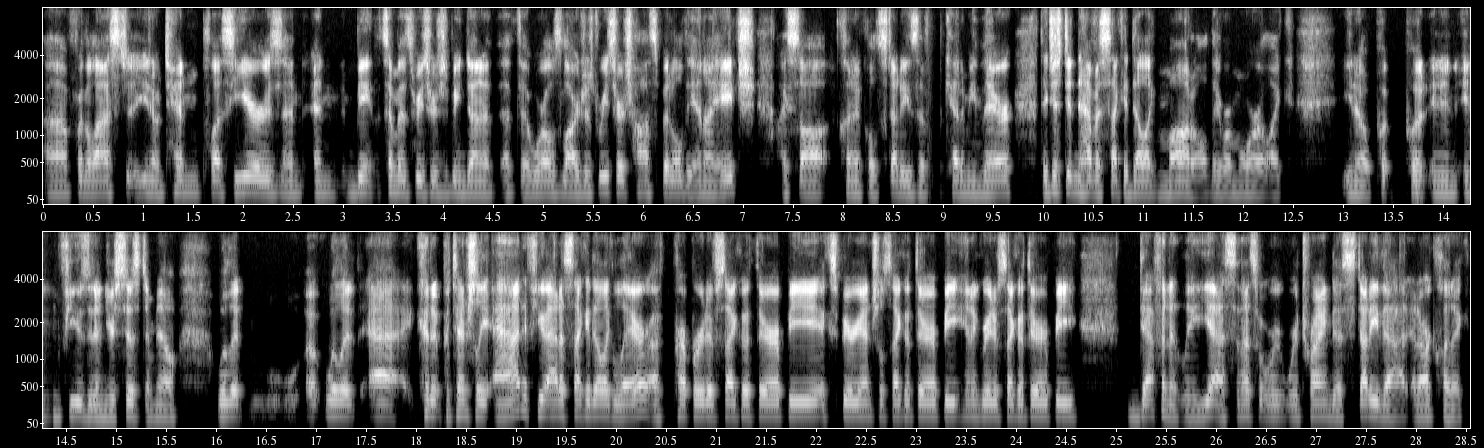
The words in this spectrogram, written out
uh, for the last you know 10 plus years and and being some of this research is being done at, at, the world's largest research hospital the nih i saw clinical studies of ketamine there. They just didn't have a psychedelic model. They were more like you know put put in infuse it in your system. Now will it will it uh, could it potentially add if you add a psychedelic layer of preparative psychotherapy experiential psychotherapy integrative psychotherapy? Definitely yes and that's what we're, we're trying to study that at our clinic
